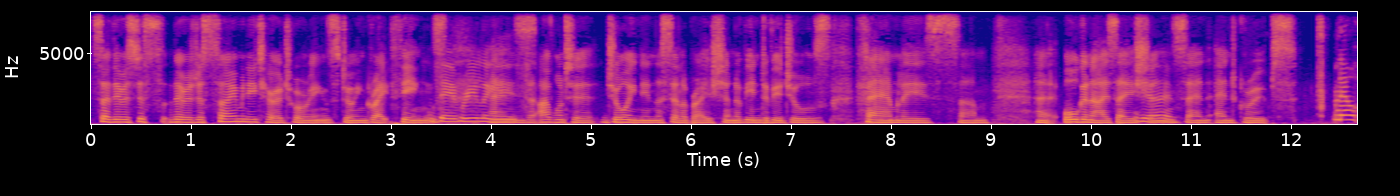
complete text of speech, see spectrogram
So there is just there are just so many Territorians doing great things. There really and is. I want to join in the celebration of individuals, families, um, uh, organisations, and and groups. Now,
